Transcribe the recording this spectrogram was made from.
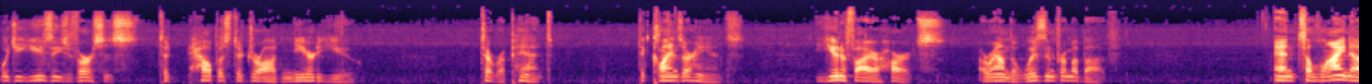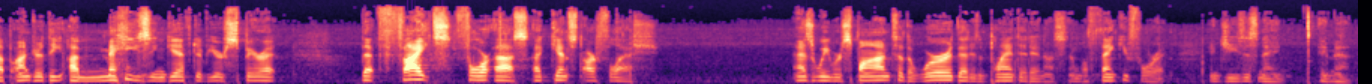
would you use these verses to help us to draw near to you, to repent, to cleanse our hands, unify our hearts around the wisdom from above and to line up under the amazing gift of your Spirit that fights for us against our flesh as we respond to the word that is implanted in us. And we'll thank you for it. In Jesus' name, amen.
